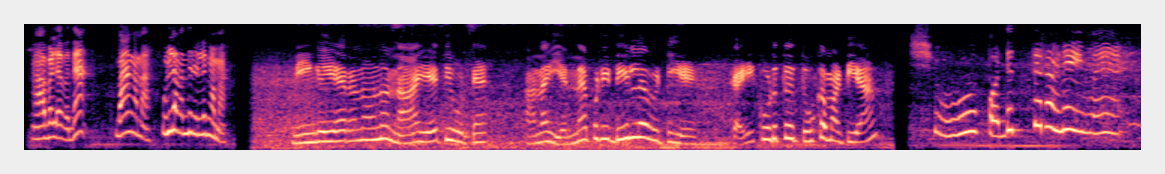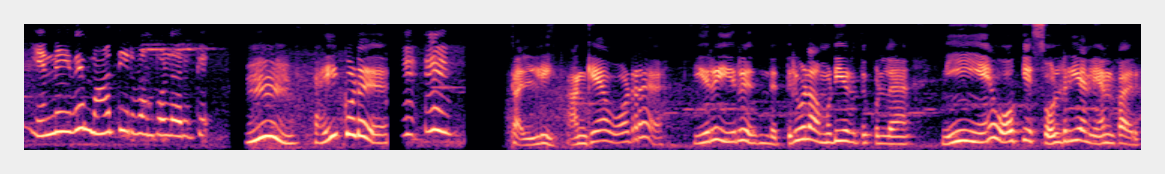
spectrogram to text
அவ்வளவுதான். வாங்கம்மா உள்ள வந்து நில்லுங்கம்மா. நீங்க ஏறணும்னு நான் ஏத்தி விட்டேன். ஆனா என்ன இப்படி டீல்ல விட்டியே? கை கொடுத்து தூக்க மாட்டியா? ஷோ படுத்துறானே இவன். என்னையவே மாத்திடுவான் போல இருக்கு. ம் கை கொடு. கள்ளி அங்கேயா ஓடுற? இரு இரு. இந்த திருவிழா முடியறதுக்குள்ள நீ ஏன் ஓகே சொல்றியா இல்லையான்னு பாரு.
